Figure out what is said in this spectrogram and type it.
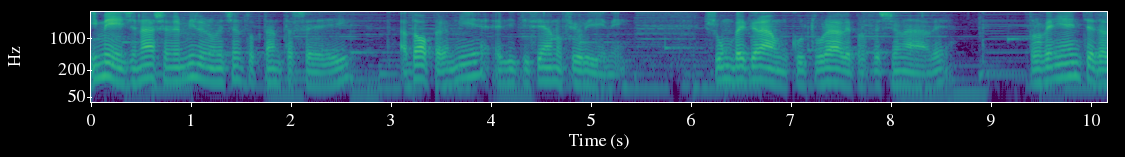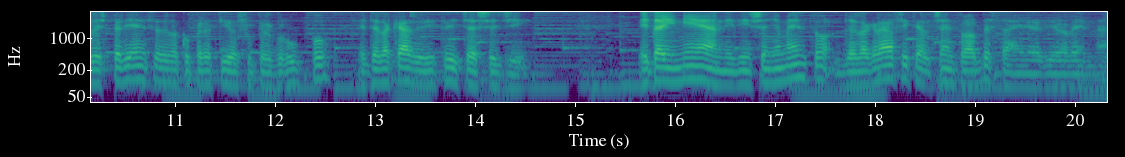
Image nasce nel 1986 ad opera mia e di Tiziano Fiorini, su un background culturale e professionale proveniente dalle esperienze della cooperativa Supergruppo e della casa editrice SG e dai miei anni di insegnamento della grafica al centro Albesteiner di Ravenna.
